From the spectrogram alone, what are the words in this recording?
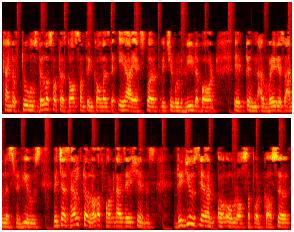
kind of tools. Birlasoft has got something called as the AI expert, which you will read about it in various analyst reviews, which has helped a lot of organizations reduce their overall support cost. So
